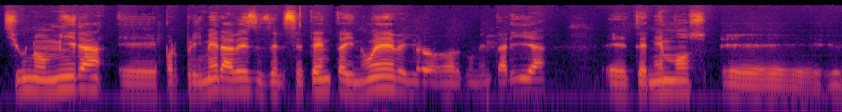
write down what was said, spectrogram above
Si uno mira eh, por primera vez desde el 79, yo argumentaría, eh, tenemos, eh,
